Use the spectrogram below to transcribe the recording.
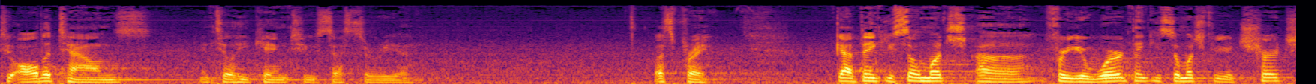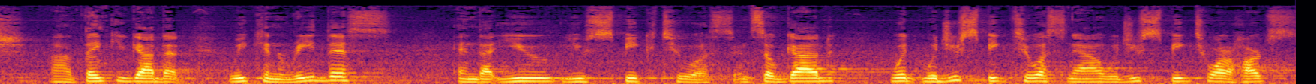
to all the towns until he came to Caesarea. Let's pray. God, thank you so much uh, for your word. Thank you so much for your church. Uh, thank you, God, that we can read this and that you, you speak to us. And so, God, would, would you speak to us now? Would you speak to our hearts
